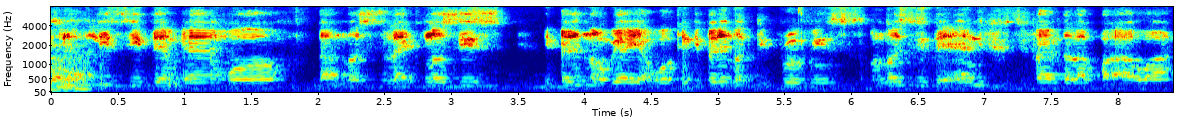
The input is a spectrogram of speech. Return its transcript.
So you only see them earn more than nurses. Like nurses, depending on where you're working, depending on the province, nurses they earn 55 dollars per hour.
